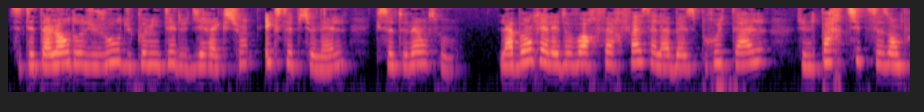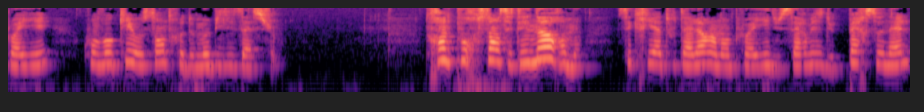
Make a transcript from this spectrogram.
C'était à l'ordre du jour du comité de direction exceptionnel qui se tenait en ce moment. La banque allait devoir faire face à la baisse brutale d'une partie de ses employés convoqués au centre de mobilisation. Trente pour cent, c'est énorme s'écria tout à l'heure un employé du service du personnel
